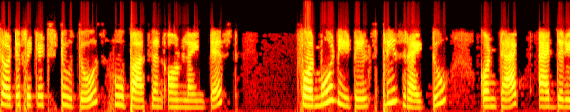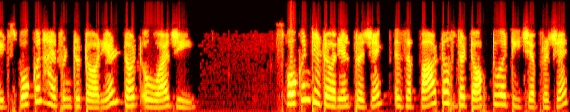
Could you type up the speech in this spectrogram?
certificates to those who pass an online test. For more details, please write to contact at the rate spoken-tutorial.org. Spoken Tutorial project is a part of the Talk to a Teacher project.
